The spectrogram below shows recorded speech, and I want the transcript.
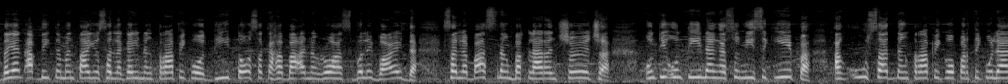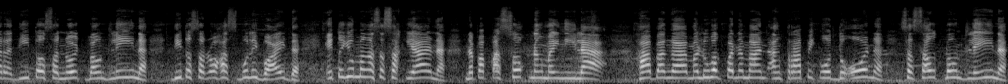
Dayan, update naman tayo sa lagay ng trapiko dito sa kahabaan ng Rojas Boulevard sa labas ng Baclaran Church. Unti-unti na nga sumisikip ang usad ng trapiko partikular dito sa northbound lane dito sa Rojas Boulevard. Ito yung mga sasakyan na papasok ng Maynila. Habang ah, maluwag pa naman ang trapiko doon sa southbound lane,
